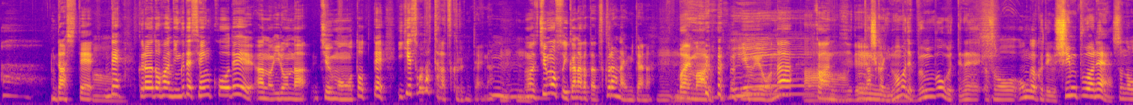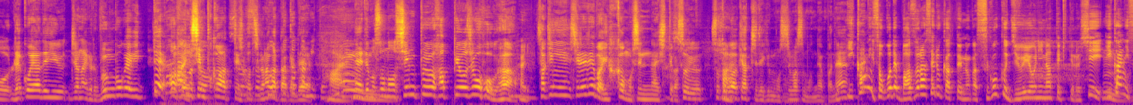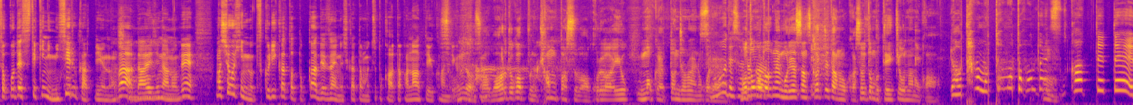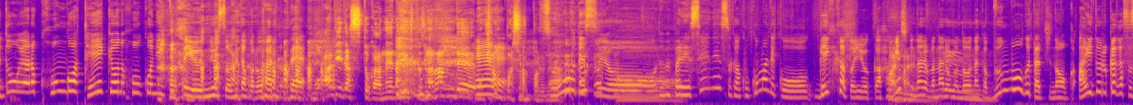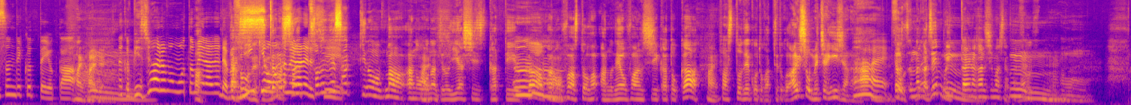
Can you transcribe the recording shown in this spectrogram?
出してあーでクラウドファンディングで先行であのいろんな注文を取っていけそうだったら作るみたいな、うんまあ、注文数いかなかったら作らないみたいなうん場合もあるというような感じで。確かに今まで文房具ってねその音楽でいう新譜はねそのレコヤでいうじゃないけど文房具屋行って、あこの新譜かっていうことしかなかったわけで。はいね、でもその新風発表情報がはい先に知れれば行くかもしれないしっていうかそういう外側キャッチできるもしますもんねやっぱね。いかにそこでバズらせるかっていうのがすごく重要になってきてるし、うんいかにそこで素敵に見せるかっていうのが大事なので、まあ、商品の作り方とかデザインの仕方もちょっと変わったかなっていう感じ。がそうださワールドカップのキャンパスはこれはようまくやったんじゃないのこれそうですよもともとね森保さん使ってたのかそれとも提供なのか。いや多分もともと本当に使ってて、どうやら今後は提供の方向に行くっていうニュースを見たことがあるので。もうアディダスとかねナイキと並んで、もうキャンパスだったりね。そうですよ。うん。でもやっぱり SNS がここまでこう激化というか激しくなればなるほど、はい。はいなんか文房具たちのアイドル化が進んでいくっていうか、はいはい。うん。なんかビジュアルも求められれば人気も求められるし。それそれでさっきの,、まああのはい。なんていうの癒し化っていうか、うん。あのファーストファあのネオファンシー化とか、はい。ファストデコとかっていうところ相性めっちゃいいじゃない、はい。だからなんか全部一体な感じしましたよね。うん。うん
